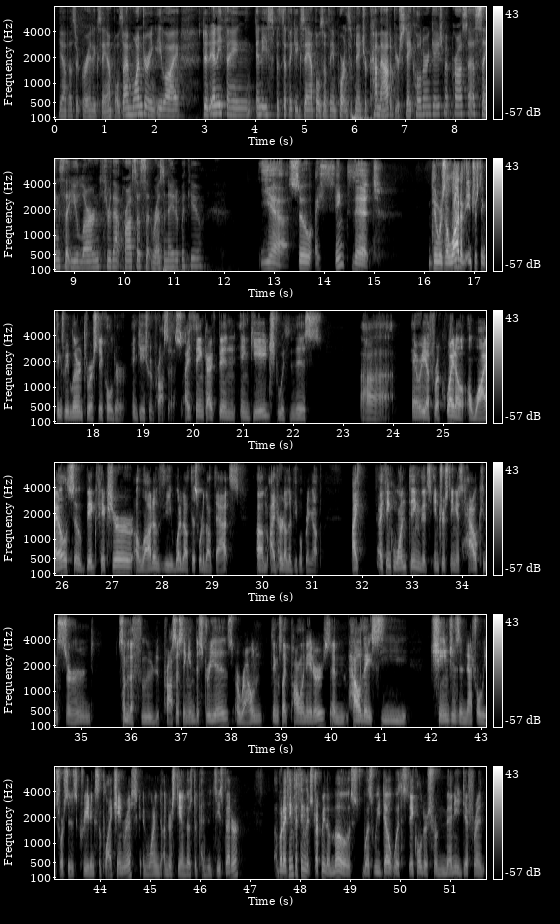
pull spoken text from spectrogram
Yeah, those are great examples. I'm wondering, Eli, did anything, any specific examples of the importance of nature come out of your stakeholder engagement process? Things that you learned through that process that resonated with you? Yeah, so I think that there was a lot of interesting things we learned through our stakeholder engagement process. I think I've been engaged with this uh, area for quite a, a, while. So big picture, a lot of the what about this, what about that, um, I'd heard other people bring up. I I think one thing that's interesting is how concerned some of the food processing industry is around things like pollinators and how they see changes in natural resources creating supply chain risk and wanting to understand those dependencies better. But I think the thing that struck me the most was we dealt with stakeholders from many different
